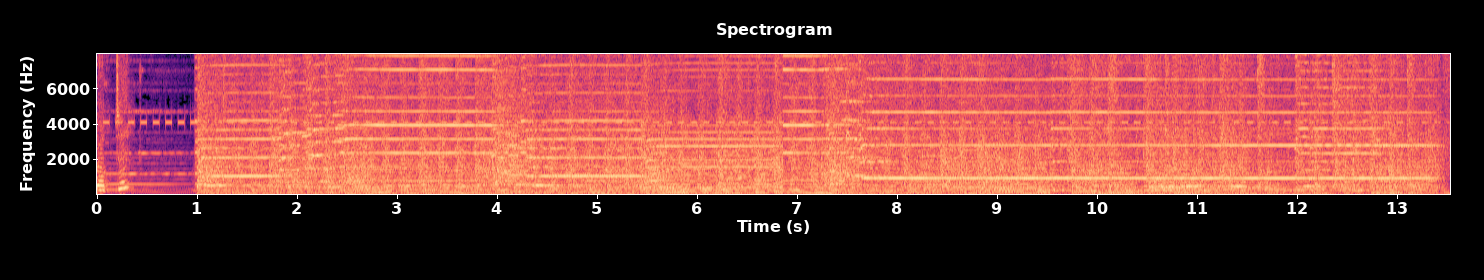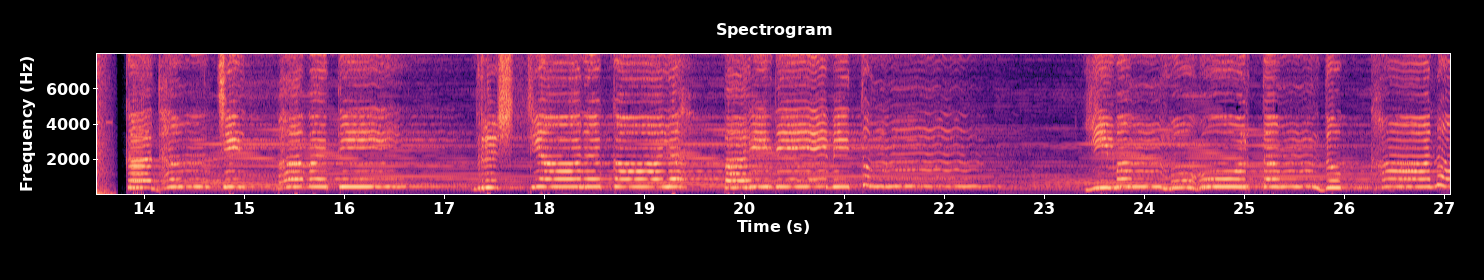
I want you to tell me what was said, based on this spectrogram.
డాక్టర్ दृष्ट्यानकालः परिदेवितुम्। इमं मुहूर्तं दुःखाना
